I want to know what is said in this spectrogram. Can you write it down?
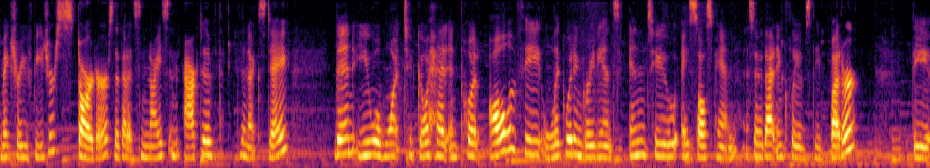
make sure you feed your starter so that it's nice and active the next day. Then you will want to go ahead and put all of the liquid ingredients into a saucepan. So that includes the butter, the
